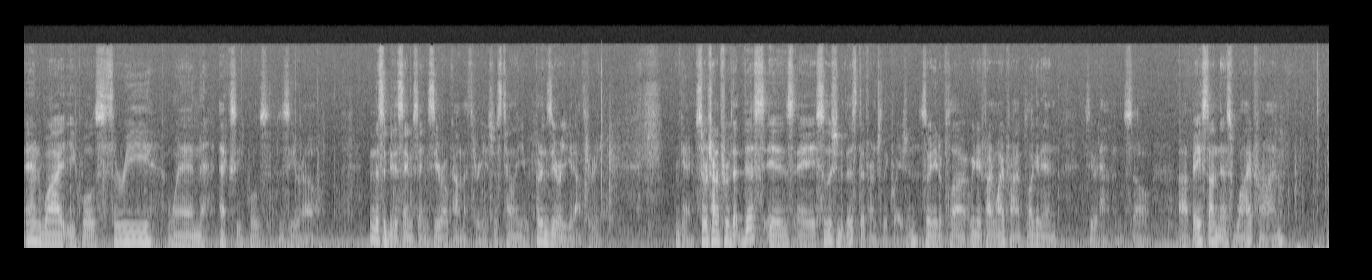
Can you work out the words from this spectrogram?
and y equals 3 when x equals 0. And this would be the same thing, 0 comma 3. It's just telling you, put in 0, you get out 3. Okay, so we're trying to prove that this is a solution to this differential equation. So we need to plug, we need to find y prime, plug it in, see what happens. So uh, based on this, y prime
